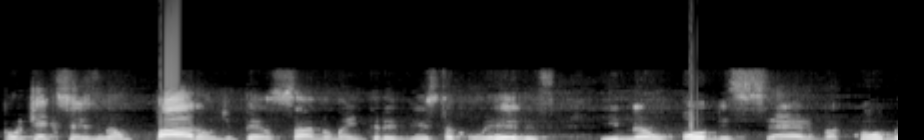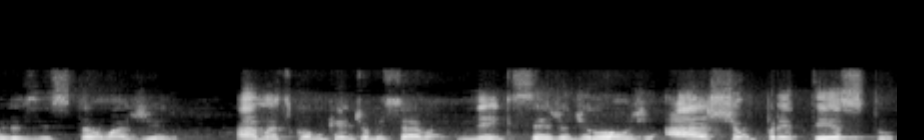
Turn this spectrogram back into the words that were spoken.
Por que, que vocês não param de pensar numa entrevista com eles e não observa como eles estão agindo? Ah, mas como que a gente observa? Nem que seja de longe. Acha um pretexto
